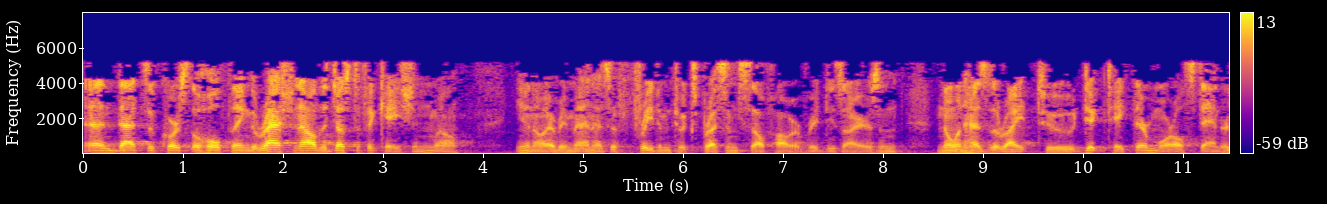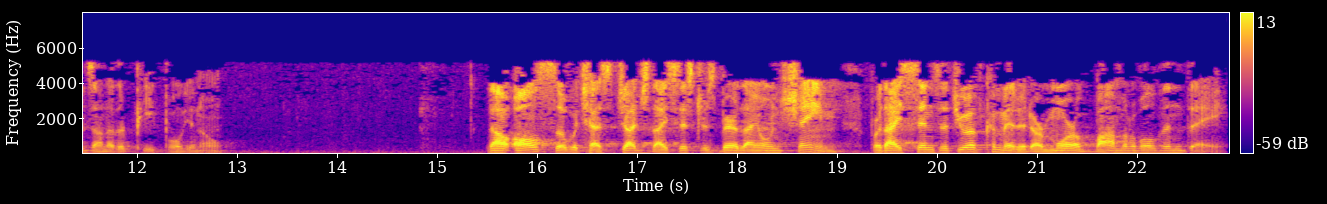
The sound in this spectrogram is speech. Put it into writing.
And that's, of course, the whole thing. The rationale, the justification, well, you know, every man has a freedom to express himself however he desires, and no one has the right to dictate their moral standards on other people, you know. Thou also, which hast judged thy sisters, bear thy own shame. For thy sins that you have committed are more abominable than they.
